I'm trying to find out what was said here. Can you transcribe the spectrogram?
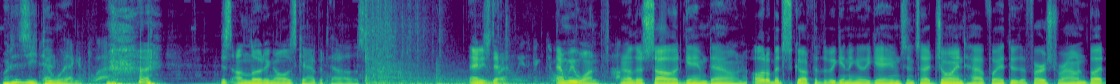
What is he 10 doing? Just unloading all his capitals. And he's dead. And we won. Another solid game down. A little bit scuffed at the beginning of the game since I joined halfway through the first round, but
